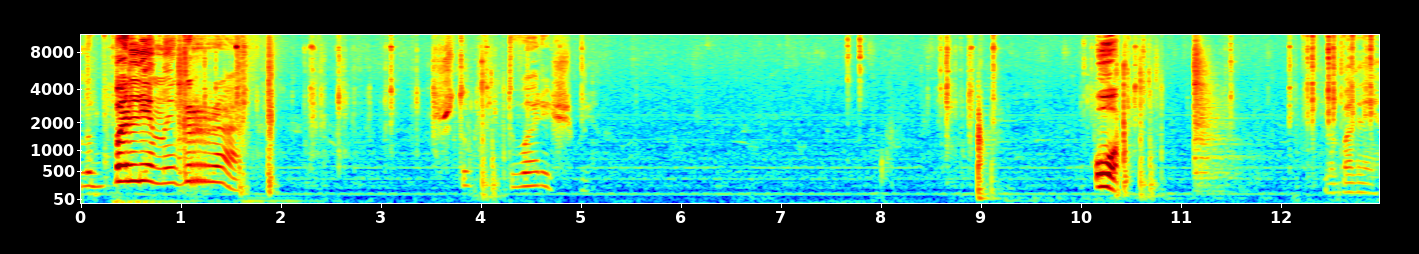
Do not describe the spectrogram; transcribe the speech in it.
Ну, блин, игра! Что ты творишь? О! Ну, блин.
